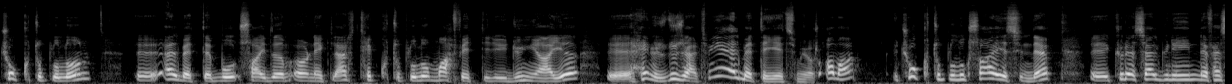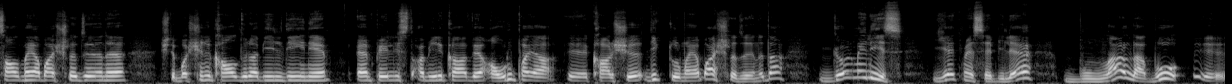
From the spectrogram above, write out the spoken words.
Çok kutupluluğun e, elbette bu saydığım örnekler tek kutupluluğu mahvettiği dünyayı e, henüz düzeltmeye elbette yetmiyor. Ama çok kutupluluk sayesinde e, küresel güneyin nefes almaya başladığını, işte başını kaldırabildiğini, emperyalist Amerika ve Avrupa'ya e, karşı dik durmaya başladığını da görmeliyiz. Yetmese bile bunlarla bu e,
